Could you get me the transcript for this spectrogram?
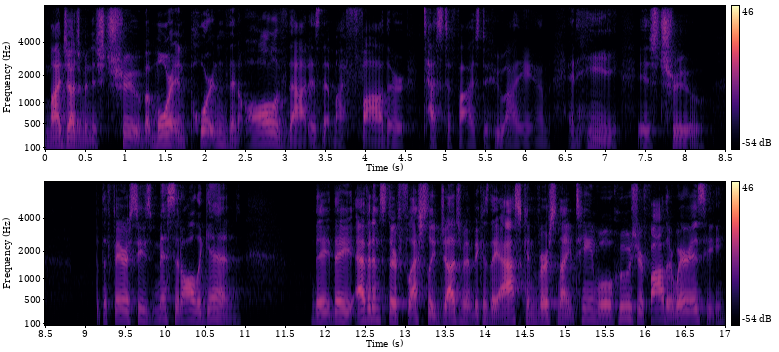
My judgment is true, but more important than all of that is that my Father testifies to who I am, and He is true. But the Pharisees miss it all again. They, they evidence their fleshly judgment because they ask in verse 19, Well, who's your father? Where is he?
